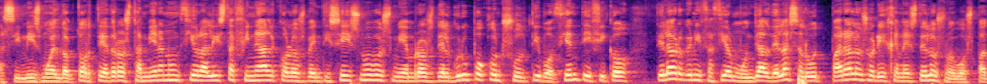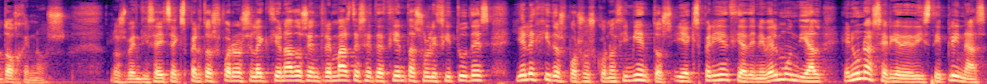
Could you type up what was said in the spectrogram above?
Asimismo, el doctor Tedros también anunció la lista final con los 26 nuevos miembros del Grupo Consultivo Científico de la Organización Mundial de la Salud para los orígenes de los nuevos patógenos. Los 26 expertos fueron seleccionados entre más de 700 solicitudes y elegidos por sus conocimientos y experiencia de nivel mundial en una serie de disciplinas,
